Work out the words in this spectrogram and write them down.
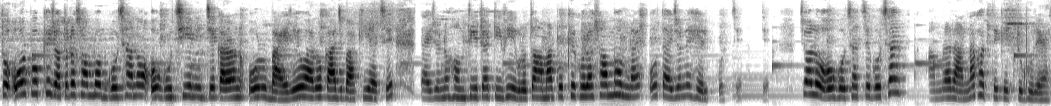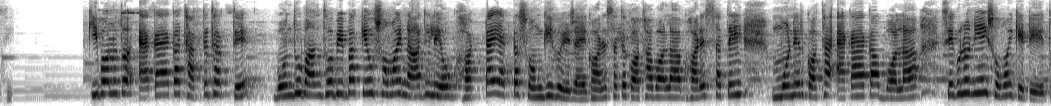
তো ওর পক্ষে যতটা সম্ভব গোছানো ও গুছিয়ে নিচ্ছে, কারণ ওর বাইরেও আরও কাজ বাকি আছে। তাই জন্য হোম থিয়েটার, টিভি এগুলো তো আমার পক্ষে খোলা সম্ভব নয়। ও তাই জন্য হেল্প করছে। চলো ও গোছাচ্ছে গোছাক, আমরা রান্নাঘর থেকে একটু ঘুরে আসি। কি বলতো, একা একা থাকতে থাকতে বন্ধু বান্ধবী বা কেউ সময় না দিলেও ঘরটাই একটা সঙ্গী হয়ে যায়। ঘরের সাথে কথা বলা, ঘরের সাথেই মনের কথা একা একা বলা, সেগুলো নিয়েই সময় কেটে যেত।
